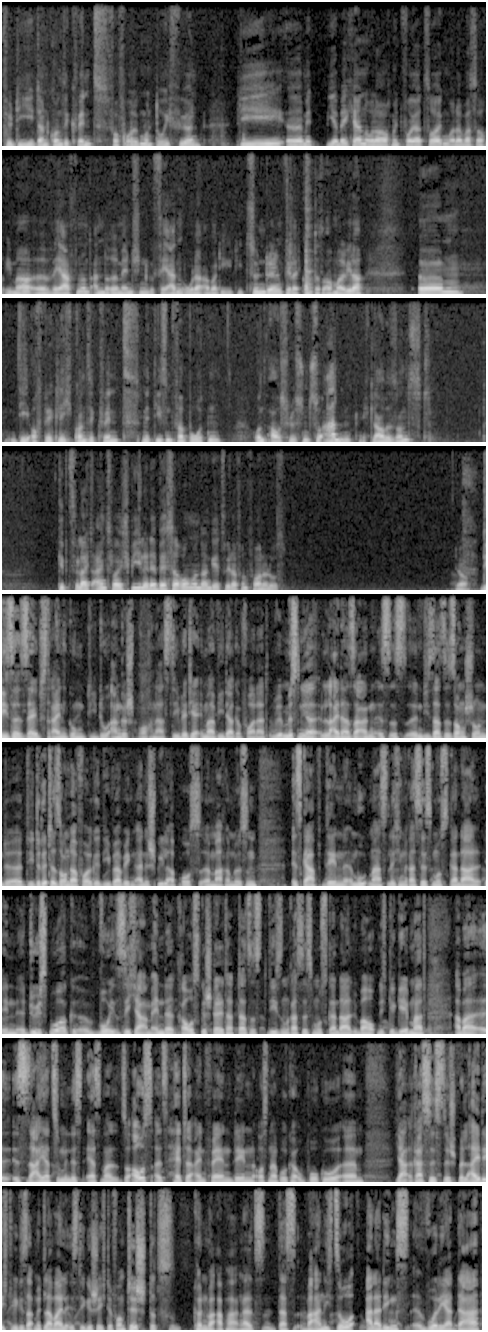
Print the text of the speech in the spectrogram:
für die dann konsequent verfolgen und durchführen, die äh, mit Bierbechern oder auch mit Feuerzeugen oder was auch immer äh, werfen und andere Menschen gefährden oder aber die, die zündeln, vielleicht kommt das auch mal wieder, ähm, die auch wirklich konsequent mit diesen Verboten und Ausschlüssen zu ahnden. Ich glaube, sonst gibt es vielleicht ein, zwei Spiele der Besserung und dann geht es wieder von vorne los. Ja. Diese Selbstreinigung, die du angesprochen hast, die wird ja immer wieder gefordert. Wir müssen ja leider sagen, es ist in dieser Saison schon die dritte Sonderfolge, die wir wegen eines Spielabbruchs äh, machen müssen. Es gab den mutmaßlichen Rassismusskandal in Duisburg, wo es sich ja am Ende rausgestellt hat, dass es diesen Rassismusskandal überhaupt nicht gegeben hat. Aber äh, es sah ja zumindest erstmal so aus, als hätte ein Fan den Osnabrücker Upoko ähm, ja rassistisch beleidigt. Wie gesagt, mittlerweile ist die Geschichte vom Tisch. Das können wir abhaken als das war nicht so. Allerdings wurde ja da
